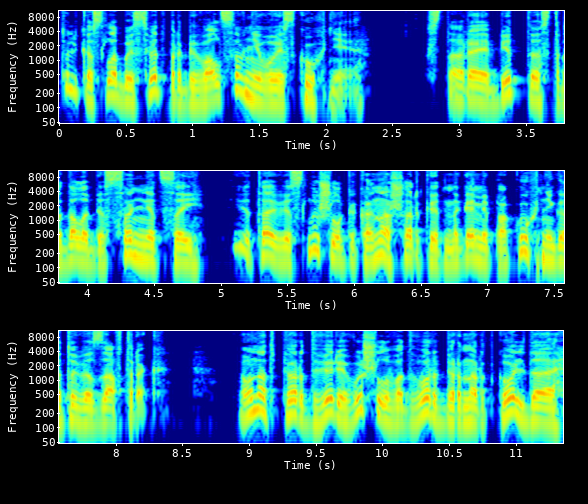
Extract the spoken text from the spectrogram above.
только слабый свет пробивался в него из кухни. Старая Битта страдала бессонницей, и Тави слышал, как она шаркает ногами по кухне, готовя завтрак. Он отпер дверь и вышел во двор Бернард Гольда.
